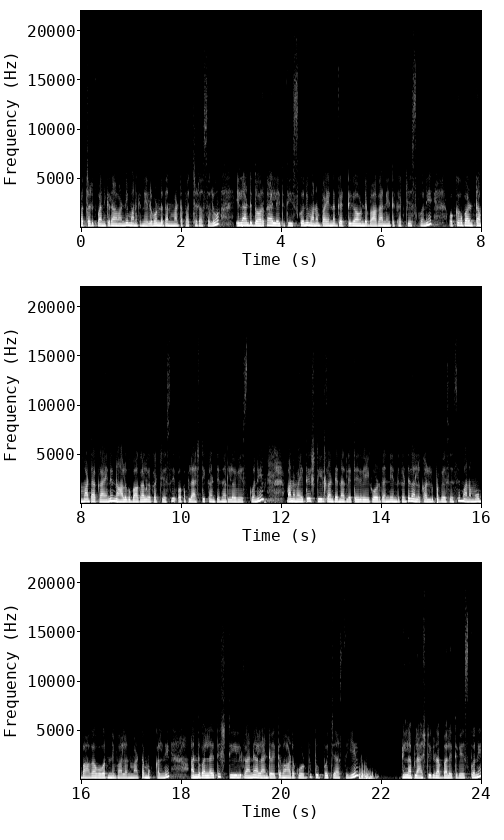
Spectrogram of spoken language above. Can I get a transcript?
పచ్చడికి పనికిరావండి. మనకి నిల్వ ఉండదన్నమాట పచ్చడి అసలు. ఇలాంటి దోరకాయలు అయితే తీసుకొని మనం పైన గట్టిగా ఉండే భాగాన్ని అయితే కట్ చేసుకొని ఒక టమాటా కాయని నాలుగు భాగాలుగా కట్ చేసి ఒక ప్లాస్టిక్ కంటైనర్లో వేసుకొని మనమైతే స్టీల్ కంటైనర్లు అయితే వేయకూడదండి. ఎందుకంటే దానిలో కల్లుప్పు వేసేసి మనము బాగా ఊరనివ్వాలన్నమాట ముక్కల్ని. అందువల్ల అయితే స్టీల్ కానీ అలాంటివి అయితే వాడకూడదు. తుప్పు వచ్చేస్తాయి ఇలా ప్లాస్టిక్ డబ్బాలు అయితే వేసుకొని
